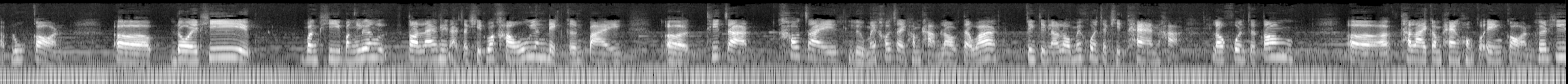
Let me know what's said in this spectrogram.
กับลูกก่อนออโดยที่บางทีบางเรื่องตอนแรกลินอาจจะคิดว่าเขายังเด็กเกินไปที่จะเข้าใจหรือไม่เข้าใจคำถามเรา แต่ว่าจริง ๆ แล้วเราไม่ควรจะคิดแทนค่ะ เราควรจะต้องออทลายกำแพงของตัวเองก่อน เพื่อที่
